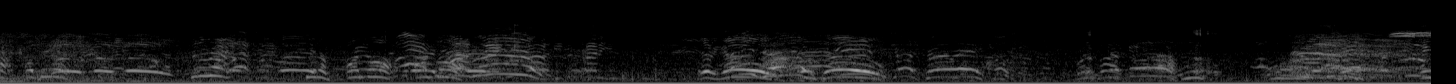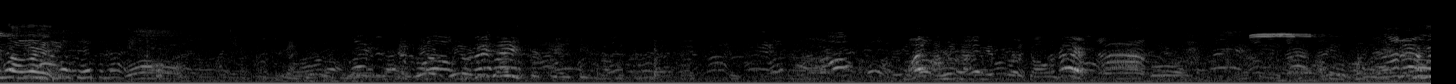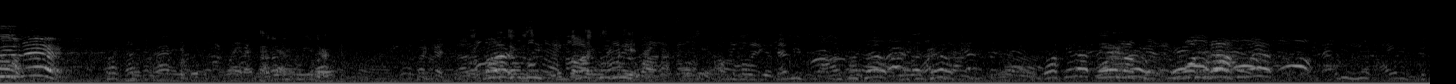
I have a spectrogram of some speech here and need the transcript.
We don't need to chirp the other team's about this.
